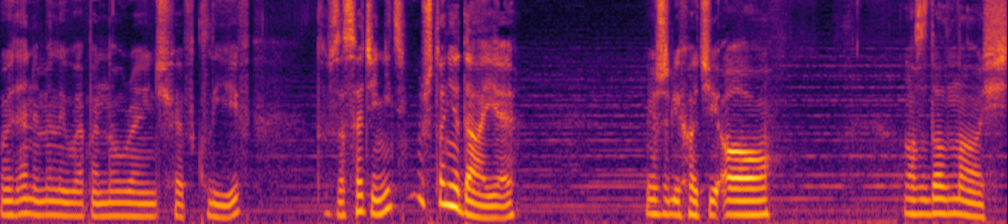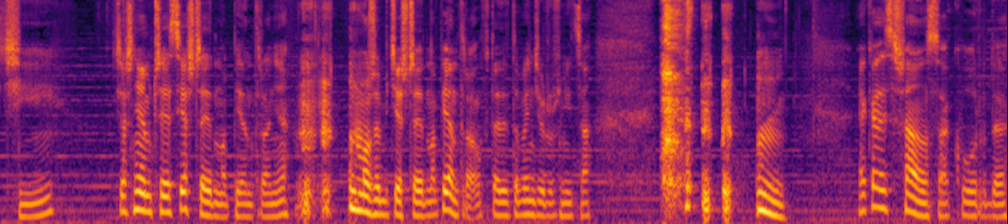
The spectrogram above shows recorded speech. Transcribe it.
With any melee weapon, no range, have cleave. To w zasadzie nic mi już to nie daje. Jeżeli chodzi o... O zdolności. Chociaż nie wiem, czy jest jeszcze jedno piętro, nie? Może być jeszcze jedno piętro, wtedy to będzie różnica. Jaka jest szansa, kurde?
